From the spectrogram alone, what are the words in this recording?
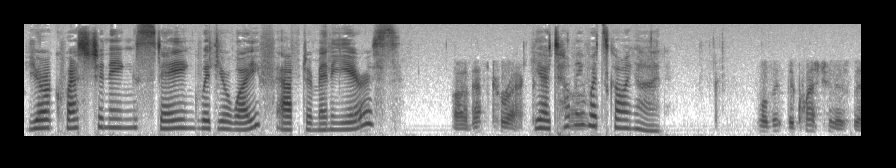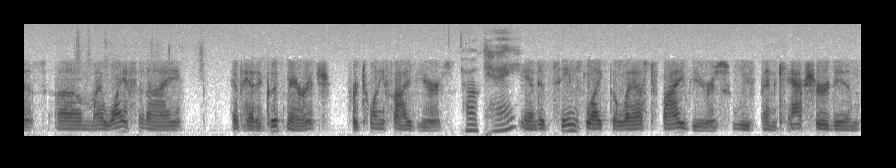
You're questioning staying with your wife after many years? uh, that's correct. Yeah, tell me Um, what's going on. Well, the, the question is this: um, My wife and I have had a good marriage for 25 years, Okay. and it seems like the last five years we've been captured in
